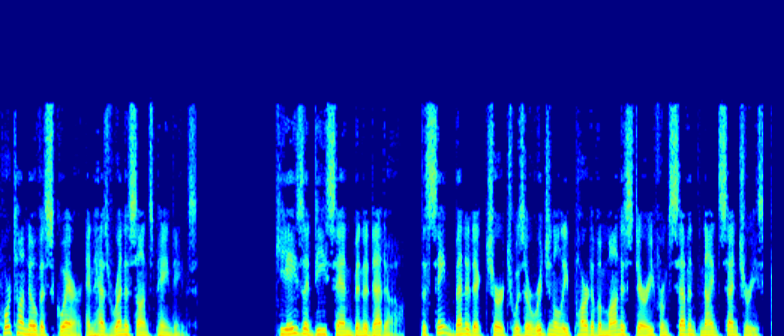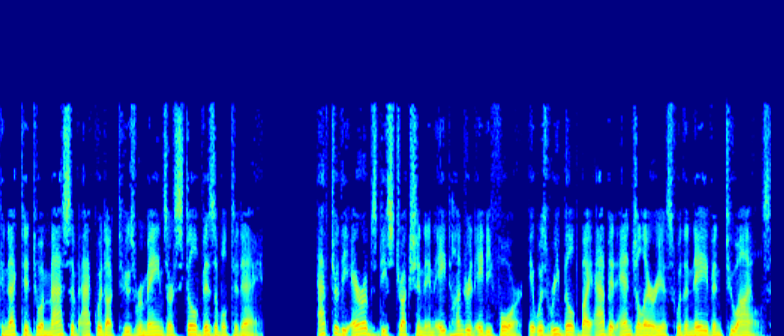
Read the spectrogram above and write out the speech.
Portanova Square and has Renaissance paintings. Chiesa di San Benedetto. The St. Benedict Church was originally part of a monastery from 7th–9th centuries, connected to a massive aqueduct whose remains are still visible today. After the Arabs' destruction in 884, it was rebuilt by Abbot Angelarius with a nave and two aisles.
